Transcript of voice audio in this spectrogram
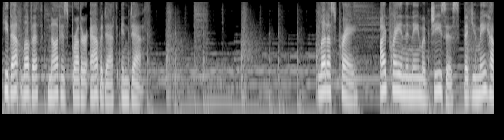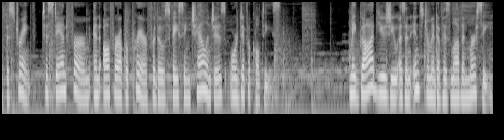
He that loveth not his brother abideth in death. Let us pray. I pray in the name of Jesus that you may have the strength to stand firm and offer up a prayer for those facing challenges or difficulties. May God use you as an instrument of His love and mercy,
